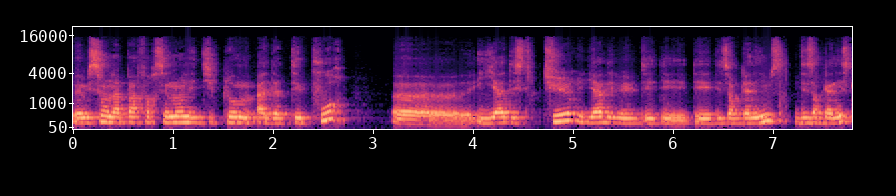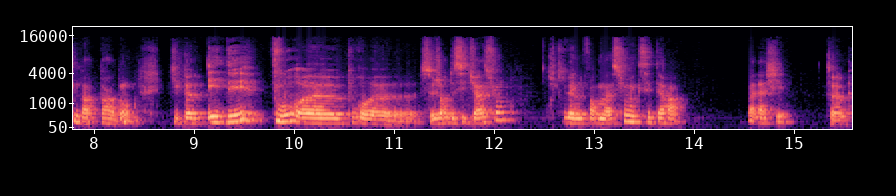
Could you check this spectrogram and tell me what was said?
même si on n'a pas forcément les diplômes adaptés pour, euh, il y a des structures, il y a des, des, des, des, des organismes, des organismes par- pardon, qui peuvent aider pour, pour ce genre de situation. trouver une formation, etc. Pas lâcher. Top.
